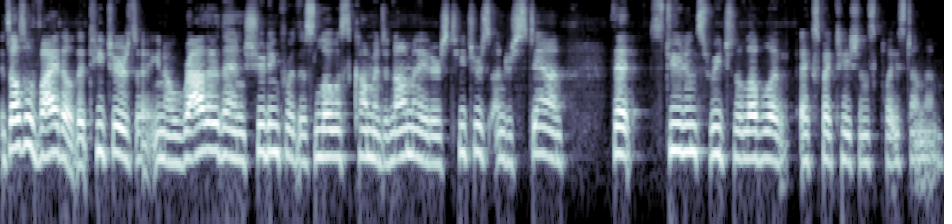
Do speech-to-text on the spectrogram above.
It's also vital that teachers, uh, you know, rather than shooting for this lowest common denominators, teachers understand that students reach the level of expectations placed on them.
